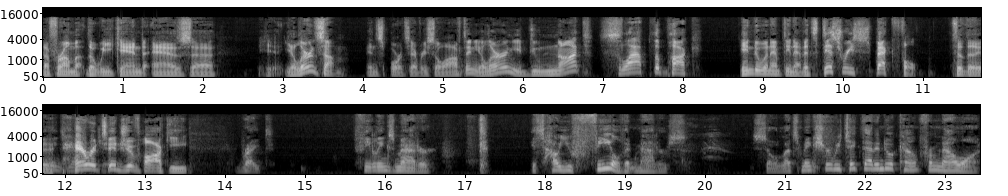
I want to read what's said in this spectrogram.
uh, from the weekend as uh, y- you learn something in sports every so often. You learn you do not slap the puck into an empty net. It's disrespectful to the Feelings matter, heritage of hockey. Right. Feelings matter. It's how you feel that matters. So let's make sure we take that into account from now on.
